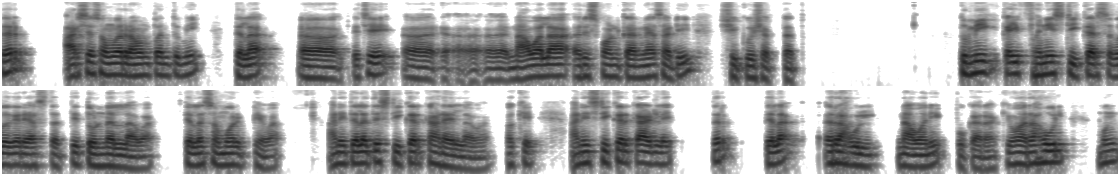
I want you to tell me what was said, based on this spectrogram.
तर आरशासमोर राहून पण तुम्ही त्याला त्याचे नावाला रिस्पॉन्ड करण्यासाठी शिकू शकतात. तुम्ही काही फनी स्टिकर्स वगैरे असतात ते तोंडाला लावा. त्याला समोर ठेवा आणि त्याला ते स्टिकर काढायला लावा. ओके. आणि स्टिकर काढले तर त्याला राहुल नावाने पुकारा किंवा राहुल मग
